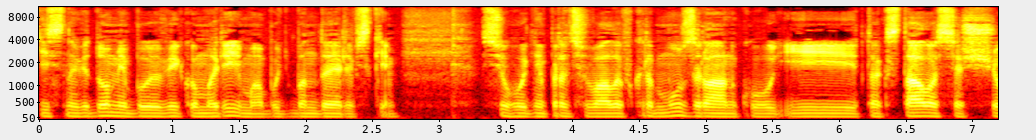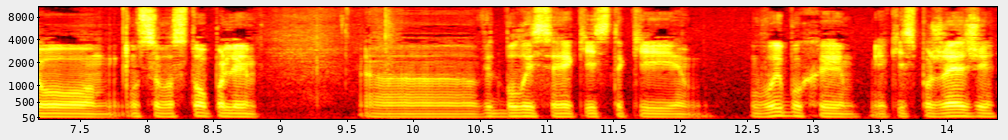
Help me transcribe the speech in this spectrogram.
якісь невідомі бойові комарі, мабуть, бандерівські. Сьогодні працювали в Криму зранку, і так сталося, що у Севастополі е, відбулися якісь такі вибухи, якісь пожежі,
